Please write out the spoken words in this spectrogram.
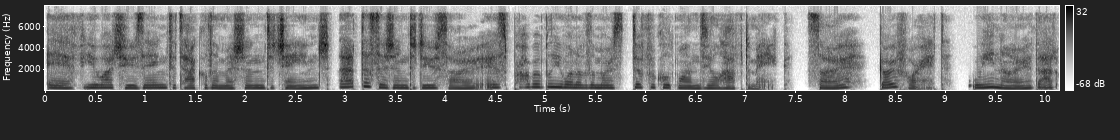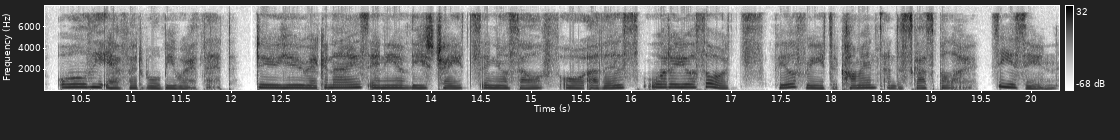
If you are choosing to tackle the mission to change, that decision to do so is probably one of the most difficult ones you'll have to make. So, go for it. We know that all the effort will be worth it. Do you recognize any of these traits in yourself or others? What are your thoughts? Feel free to comment and discuss below. See you soon.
